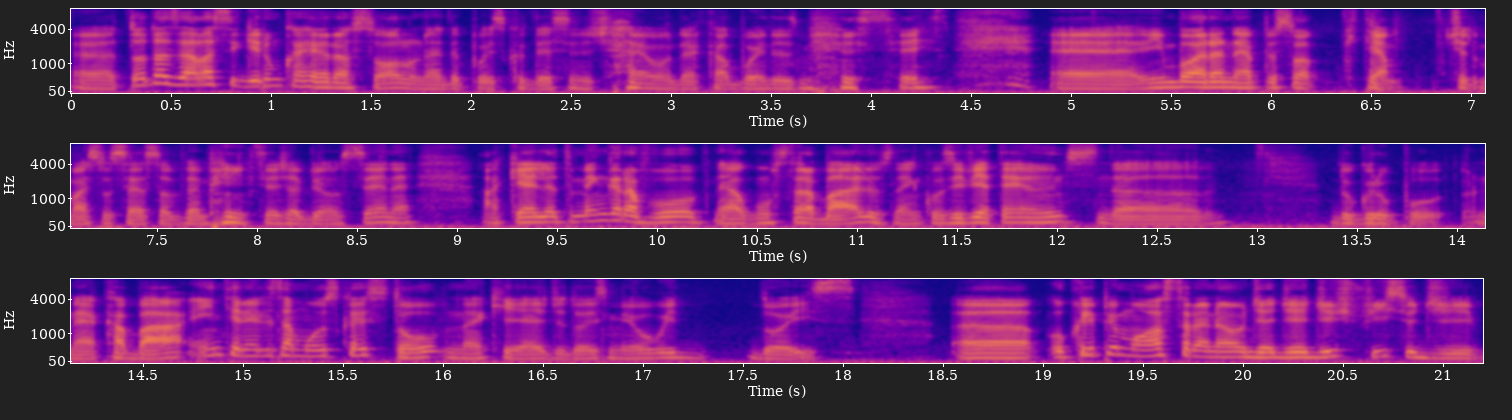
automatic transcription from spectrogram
Uh, todas elas seguiram carreira solo, né? Depois que o Destiny Child acabou em 2006. É, embora, né, a pessoa que tenha tido mais sucesso, obviamente, seja a Beyoncé, né? A Kelly também gravou né, alguns trabalhos, né? Inclusive até antes da, do grupo né, acabar. Entre eles a música Estou, né? Que é de 2002. Uh, o clipe mostra né, o dia a dia difícil de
